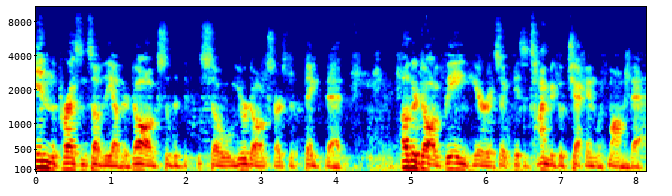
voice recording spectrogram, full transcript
in the presence of the other dog so that so your dog starts to think that other dog being here is a, is a time to go check in with mom and dad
